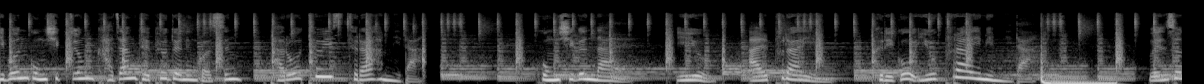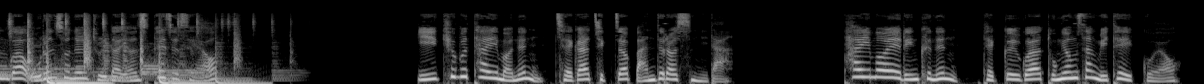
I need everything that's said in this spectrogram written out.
기본 공식 중 가장 대표되는 것은 바로 트위스트라 합니다. 공식은 R, U, R prime, 그리고 U prime입니다. 왼손과 오른손을 둘 다 연습해주세요. 이 큐브 타이머는 제가 직접 만들었습니다. 타이머의 링크는 댓글과 동영상 밑에 있고요.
